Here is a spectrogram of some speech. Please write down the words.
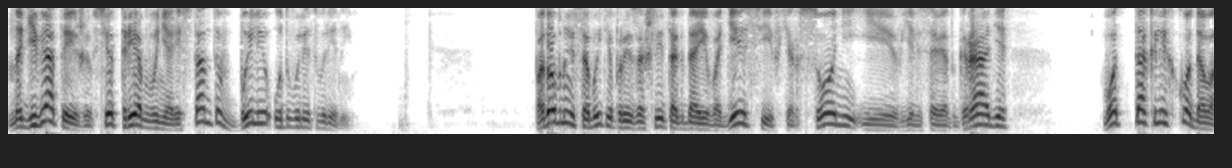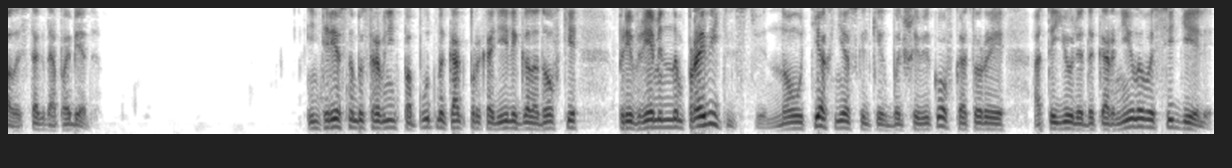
На девятые же все требования арестантов были удовлетворены. Подобные события произошли тогда и в Одессе, и в Херсоне, и в Елисаветграде. Вот так легко давалась тогда победа. Интересно бы сравнить попутно, как проходили голодовки при Временном правительстве, но у тех нескольких большевиков, которые от июля до Корнилова сидели,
